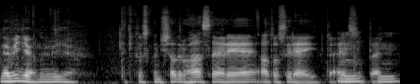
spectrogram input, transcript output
Neviděl, neviděl. Teď skončila druhá série a to si dej, to je mm, super. Mm.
